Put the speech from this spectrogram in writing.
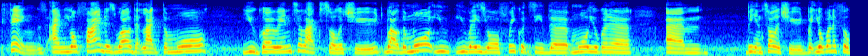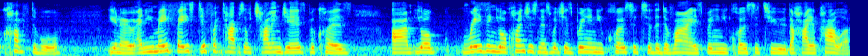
things. And you'll find as well that like the more you go into like solitude well the more you you raise your frequency the more you're gonna um, be in solitude, but you're to feel comfortable, you know, and you may face different types of challenges because um, you're raising your consciousness, which is bringing you closer to the it's bringing you closer to the higher power.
